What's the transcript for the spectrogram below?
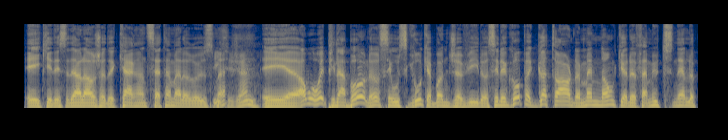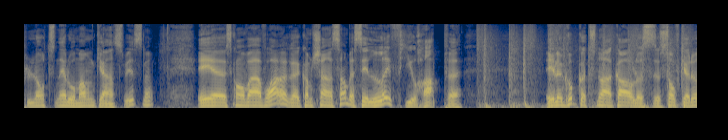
et qui est décédé à l'âge de 47 ans, malheureusement. c'est jeune. Et euh, ah ouais, ouais, puis là-bas, là, c'est aussi gros que Bon Jovi. là. C'est le groupe Gotthard, le même nom que le fameux tunnel, le plus long tunnel au monde qu'il y a en Suisse. Là. Et euh, ce qu'on va avoir euh, comme chanson, ben, c'est Lift You Hop. Et le groupe continue encore, là, sauf que là,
